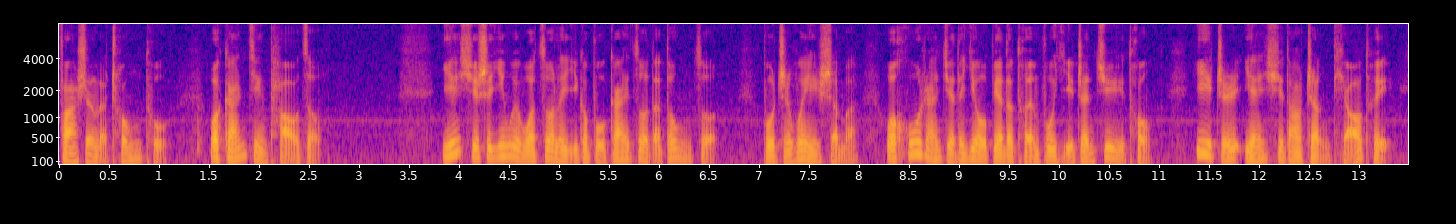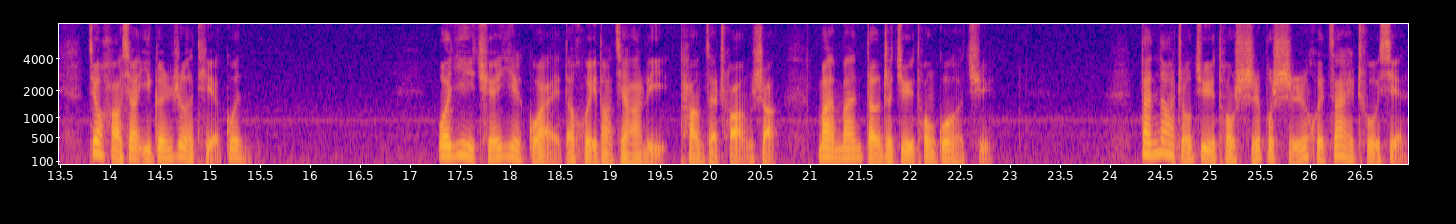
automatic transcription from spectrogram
发生了冲突，我赶紧逃走。也许是因为我做了一个不该做的动作，不知为什么，我忽然觉得右边的臀部一阵剧痛，一直延续到整条腿，就好像一根热铁棍。我一瘸一拐的回到家里，躺在床上，慢慢等着剧痛过去。但那种剧痛时不时会再出现，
